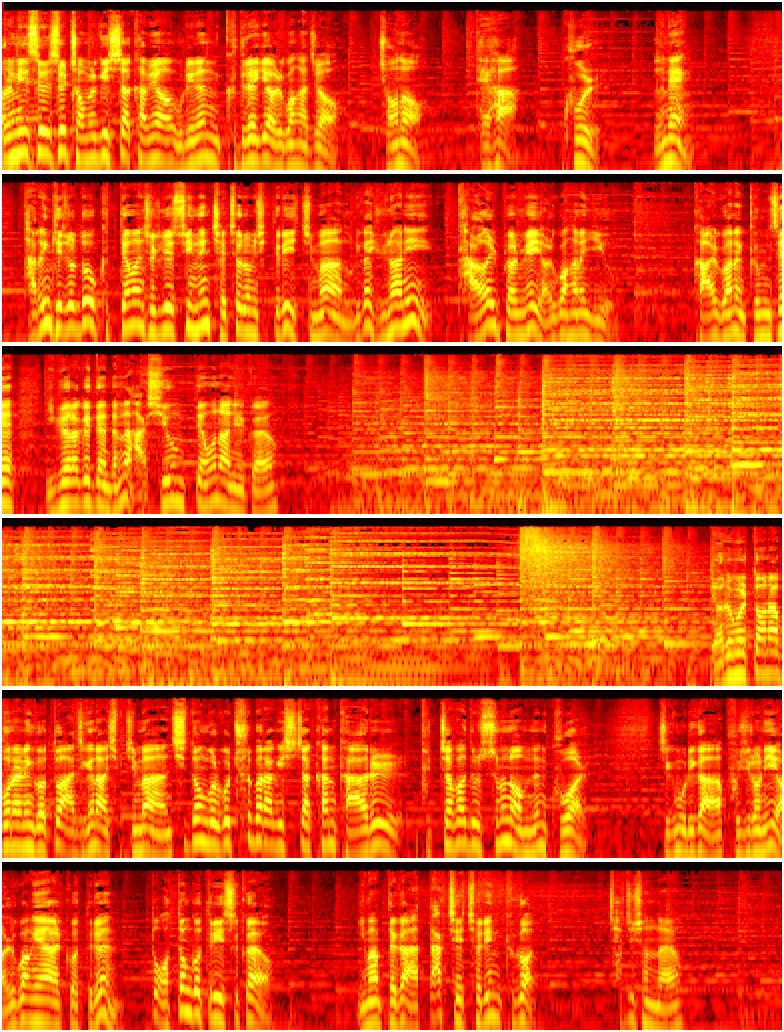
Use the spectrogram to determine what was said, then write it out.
여름이 슬슬 저물기 시작하며 우리는 그들에게 열광하죠. 전어, 대하, 굴, 은행. 다른 계절도 그때만 즐길 수 있는 제철 음식들이 있지만 우리가 유난히 가을 별미에 열광하는 이유. 가을과는 금세 이별하게 된다는 아쉬움 때문 아닐까요? 여름을 떠나보내는 것도 아직은 아쉽지만 시동 걸고 출발하기 시작한 가을을 붙잡아둘 수는 없는 9월. 지금 우리가 부지런히 열광해야 할 것들은 또 어떤 것들이 있을까요? 이맘때가 딱 제철인 그것 찾으셨나요?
